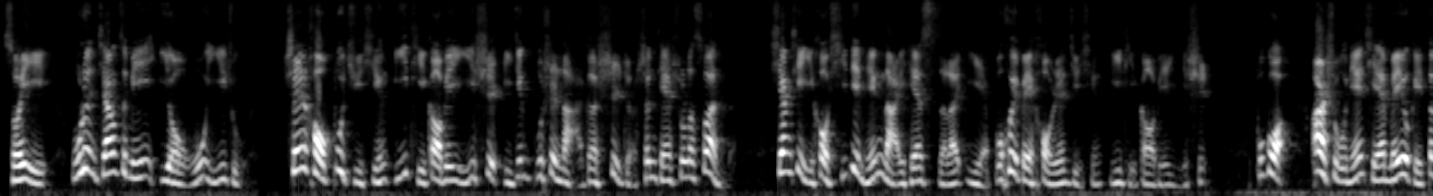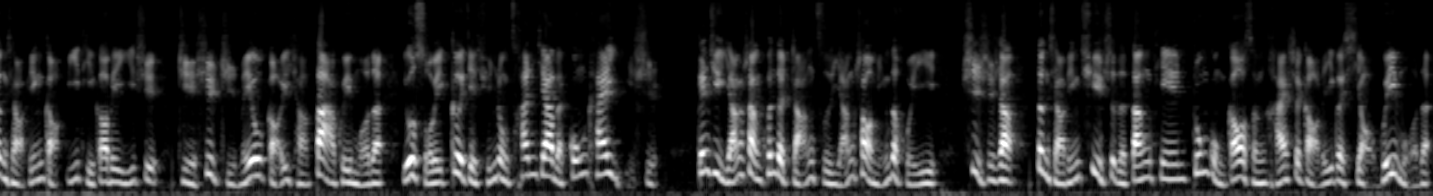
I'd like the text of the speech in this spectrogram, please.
所以，无论江泽民有无遗嘱，身后不举行遗体告别仪式，已经不是哪个逝者生前说了算的。相信以后习近平哪一天死了，也不会被后人举行遗体告别仪式。不过，二十五年前没有给邓小平搞遗体告别仪式，只是指没有搞一场大规模的、有所谓各界群众参加的公开仪式。根据杨尚昆的长子杨绍明的回忆，事实上，邓小平去世的当天，中共高层还是搞了一个小规模的。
